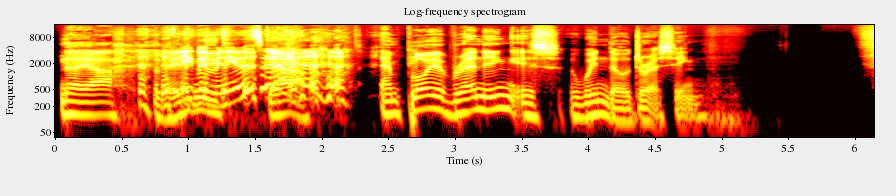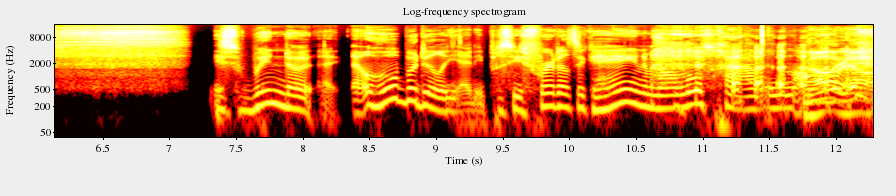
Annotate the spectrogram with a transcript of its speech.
Nou ja, dat weet ik, ik ben niet. benieuwd. Ja. Employer branding is window dressing. Is window. eh, Hoe bedoel jij die precies? Voordat ik helemaal losga. een Nou, ja.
